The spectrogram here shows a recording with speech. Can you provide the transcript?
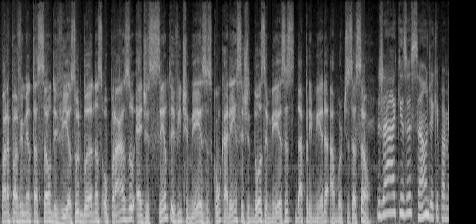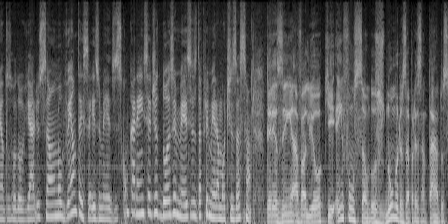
Para pavimentação de vias urbanas, o prazo é de 120 meses com carência de 12 meses da primeira amortização. Já a aquisição de equipamentos rodoviários são 96 meses, com carência de 12 meses da primeira amortização. Terezinha avaliou que, em função dos números apresentados,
